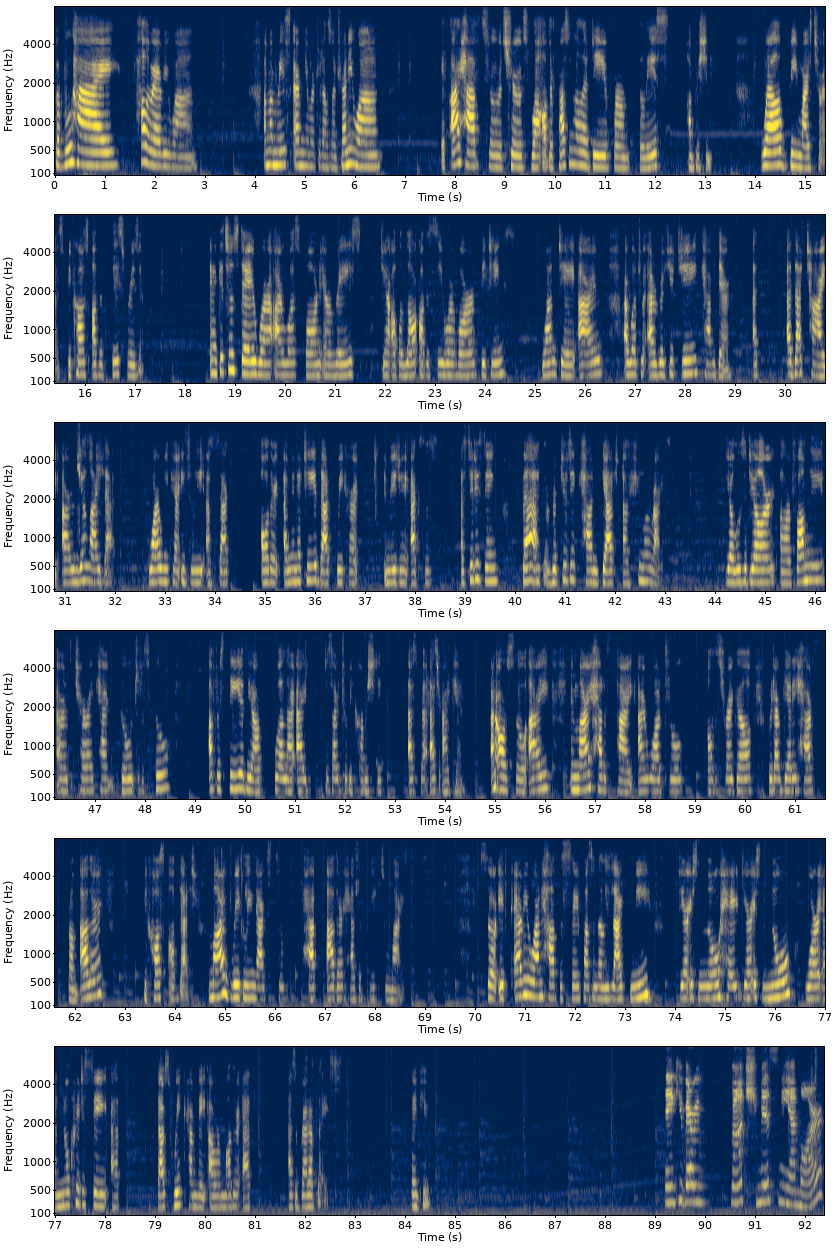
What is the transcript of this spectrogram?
Babu, hi. Hello, everyone. I'm a Miss Earth Myanmar 2021. If I have to choose one of the personality from the list, compassionate will be my choice because of this reason. In a Kachin state where I was born and raised, there are a lot of the civil war beatings. One day, I I went to a refugee camp there. At, at that time, I realized that while we can easily accept other amenity that we can imagine access a citizen, but the refugee can get a human rights their Lucidia uh, family and the child can go to the school. After seeing their poor life, I decided to become sick as well as I can. And also, I, in my head style, I want to all the struggle without getting help from others. Because of that, my willingness to help others has a bit to much. So if everyone has the same personality like me, there is no hate, there is no war and no criticism at thus we can make our mother earth as a better place. Thank you. Thank you very much, Miss Myanmar.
